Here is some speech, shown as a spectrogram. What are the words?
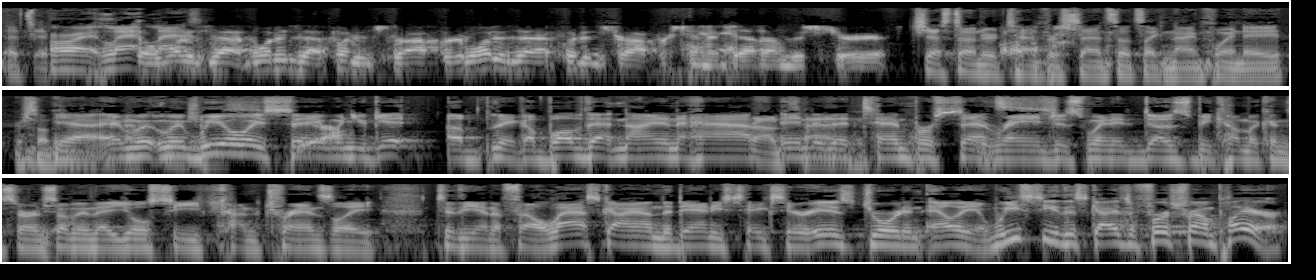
That's it. All right, la- So what last, does that? what is that put his drop? What does that put his drop percentage at? I'm just curious. Just under 10%, so it's like 9.8 or something. Yeah, like and that, we, we, is- always say yeah. when you get uh like above that nine and a half into 10. the ten percent It's- range is when it does become a concern, something that you'll see kind of translate to the NFL. Last guy on the Danny's takes here is Jordan Elliott. We see this guy's a first round player,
